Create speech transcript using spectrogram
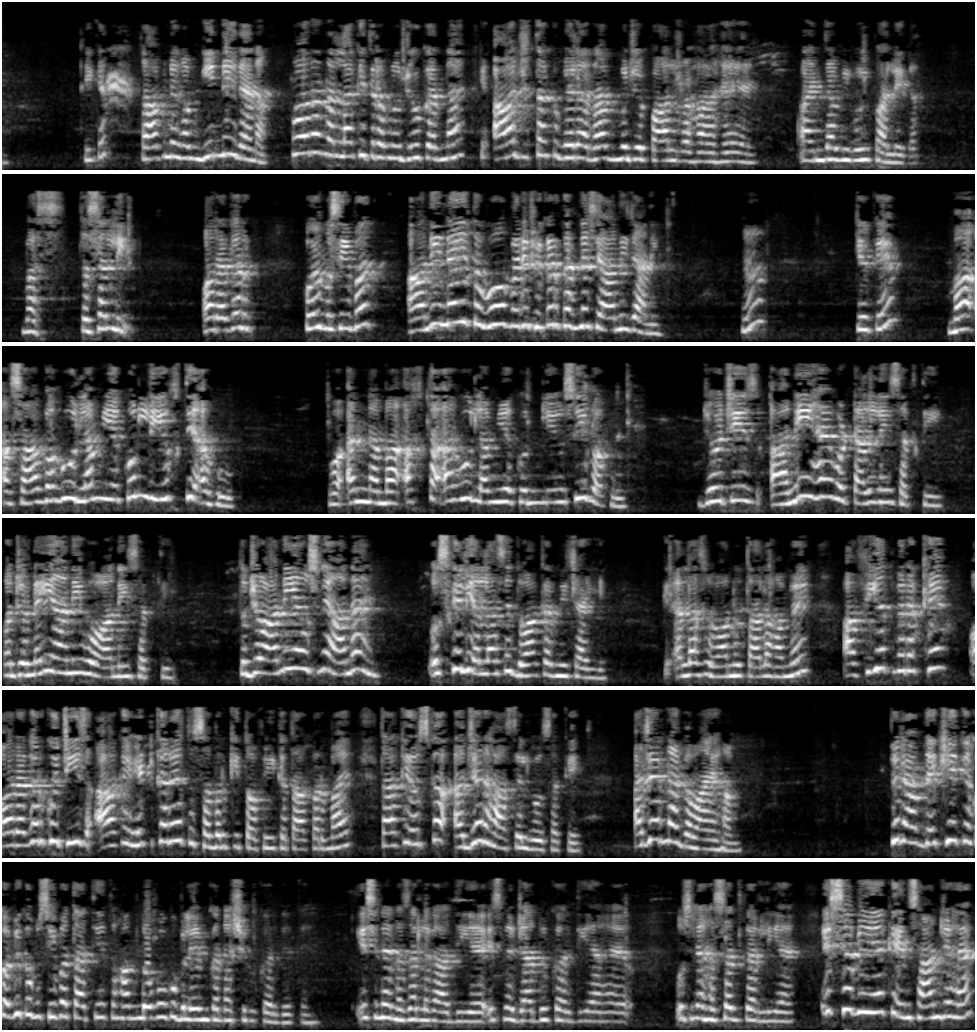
ٹھیک ہے؟ تو آپ نے غمگین نہیں رہنا۔ فوراً اللہ کی طرف رجوع کرنا ہے کہ آج تک میرا رب مجھے پال رہا ہے۔ آئندہ بھی وہی پالے گا۔ بس، تسلی۔ اور اگر کوئی مصیبت آنی نہیں تو وہ میری فکر کرنے سے آنی جانی۔ کیونکہ ماں اصاب لم یقن لیخت اہ وہ ان اخت اہ لم یقن لیوسی بہو جو چیز آنی ہے وہ ٹل نہیں سکتی، اور جو نہیں آنی وہ آ نہیں سکتی۔ تو جو آنی ہے اس نے آنا ہے، اس کے لیے اللہ سے دعا کرنی چاہیے کہ اللہ سبحان تعالیٰ ہمیں آفیت میں رکھے، اور اگر کوئی چیز آ کے ہٹ کرے تو صبر کی توفیق عطا فرمائے تاکہ اس کا اجر حاصل ہو سکے۔ اجر نہ گوائے ہم۔ پھر آپ دیکھیے کہ کبھی کوئی مصیبت آتی ہے تو ہم لوگوں کو بلیم کرنا شروع کر دیتے ہیں۔ اس نے نظر لگا دی ہے، اس نے جادو کر دیا ہے، اس نے حسد کر لیا ہے۔ اس سے بھی ہے کہ انسان جو ہے،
